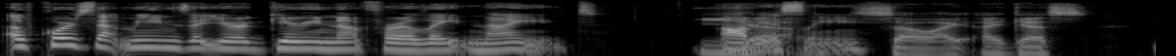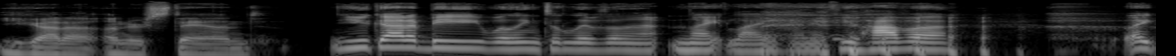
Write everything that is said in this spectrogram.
of course that means that you're gearing up for a late night. Yeah. Obviously. So I, I guess you got to understand. You got to be willing to live the ni- nightlife. And if you have a like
